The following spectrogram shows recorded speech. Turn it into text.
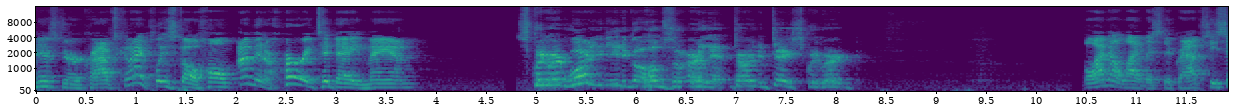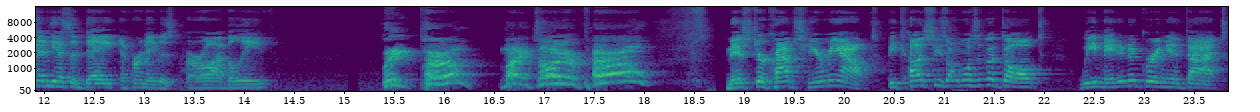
Mr. Krabs, can I please go home? I'm in a hurry today, man. Squidward, why do you need to go home so early during the day, Squidward? Oh, I don't lie, Mr. Krabs. He said he has a date, and her name is Pearl, I believe. Wait, Pearl? My daughter, Pearl? Mr. Krabs, hear me out. Because she's almost an adult, we made an agreement that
